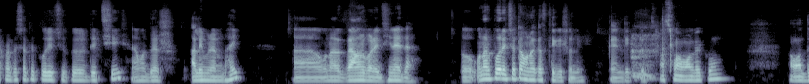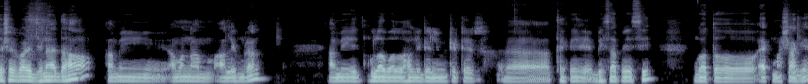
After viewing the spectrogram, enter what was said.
আপনাদের সাথে পরিচয় করে দিচ্ছি আমাদের আলিমরান ভাই। ওনার গ্রামের বাড়ি ঝিনাইদা তো ওনার পরিচয়টা ওনার কাছ থেকে শুনি কাইন্ডলি একটু। আসসালামু আলাইকুম। আমার দেশের বাড়ি ঝিনাইদহ। আমি, আমার নাম আল ইমরান। আমি গ্লোবাল হলিডে লিমিটেডের থেকে ভিসা পেয়েছি গত এক মাস আগে।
